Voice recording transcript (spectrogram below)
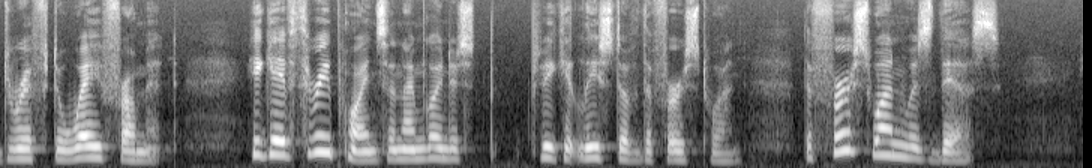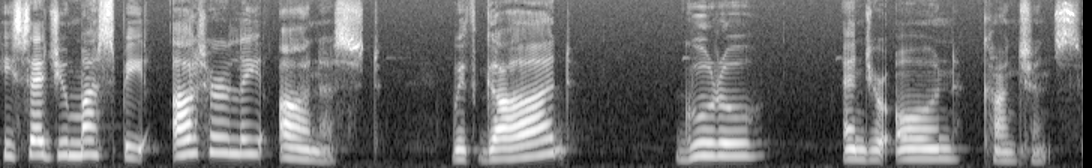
drift away from it. He gave three points, and I'm going to speak at least of the first one. The first one was this He said, You must be utterly honest with God, Guru, and your own conscience.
